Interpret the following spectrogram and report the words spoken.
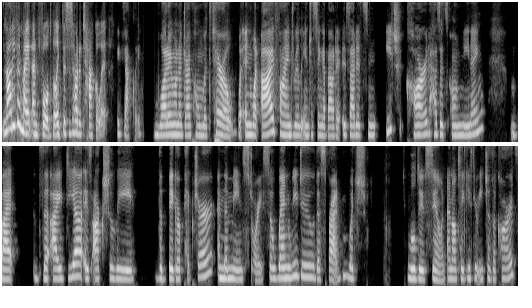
not even might unfold but like this is how to tackle it Exactly. What I want to drive home with tarot, and what I find really interesting about it is that it's each card has its own meaning, but the idea is actually the bigger picture and the main story. So when we do the spread, which we'll do soon, and I'll take you through each of the cards.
